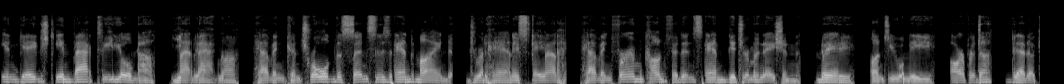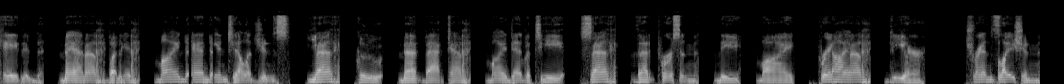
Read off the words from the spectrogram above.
engaged in bhakti yoga, yadatma, having controlled the senses and mind, dradhaniskaya, having firm confidence and determination, may, unto me, arpada, dedicated, manahbadhi, mind and intelligence, yah, who, madbhakta, my devotee, sah, that person, me, my, praya, dear. Translation.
